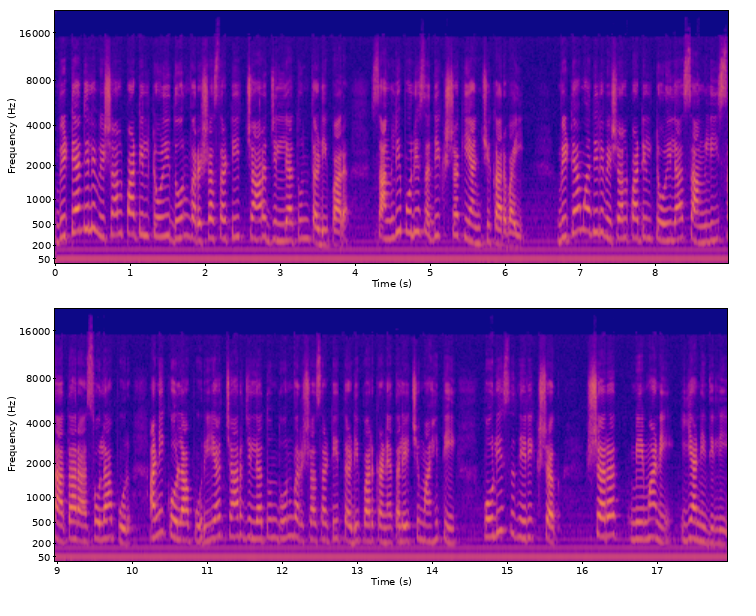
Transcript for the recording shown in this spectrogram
विट्यातील विशाल पाटील टोळी दोन वर्षासाठी चार जिल्ह्यातून तडीपार. सांगली पोलीस अधीक्षक यांची कारवाई. विट्यामधील विशाल पाटील टोळीला सांगली सातारा सोलापूर आणि कोल्हापूर या चार जिल्ह्यातून दोन वर्षासाठी तडीपार करण्यात आल्याची माहिती पोलीस निरीक्षक शरद मेमाने यांनी दिली.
